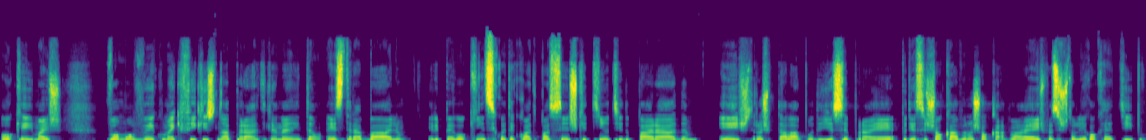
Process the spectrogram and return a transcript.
Ok, mas Vamos ver como é que fica isso na prática, né? Então, esse trabalho, ele pegou 554 pacientes que tinham tido parada extra-hospitalar. Podia ser por AE, podia ser chocável ou não chocável, AESP, sistolia, qualquer tipo.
